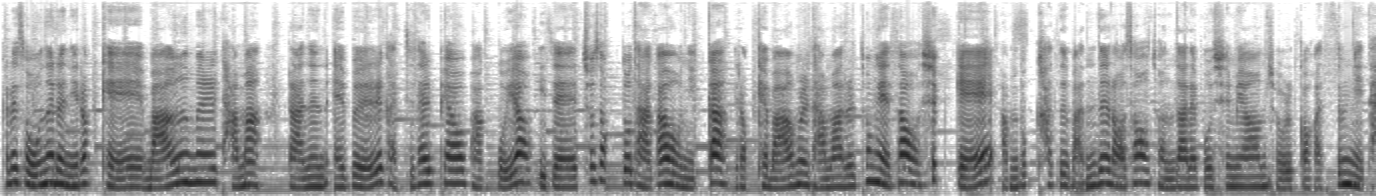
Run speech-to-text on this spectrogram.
그래서 오늘은 이렇게 마음을 담아 라는 앱을 같이 살펴봤고요. 이제 추석도 다가오니까 이렇게 마음을 담아를 통해서 쉽게 안부카드 만들어서 전달해 보시면 좋을 것 같습니다.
